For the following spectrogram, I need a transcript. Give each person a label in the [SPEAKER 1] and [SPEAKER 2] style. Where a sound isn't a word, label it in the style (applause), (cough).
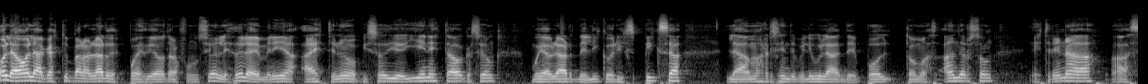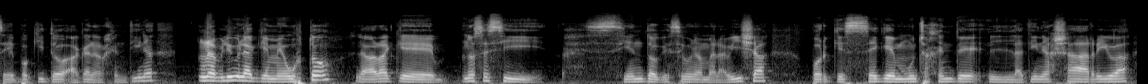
[SPEAKER 1] Hola, hola, acá estoy para hablar después de otra función. Les doy la bienvenida a este nuevo episodio y en esta ocasión voy a hablar de Licorice Pizza, la más reciente película de Paul Thomas Anderson, estrenada hace poquito acá en Argentina. Una película que me gustó, la verdad que no sé si siento que sea una maravilla, porque sé que mucha gente la tiene allá arriba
